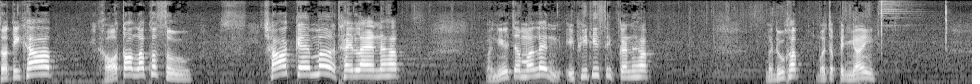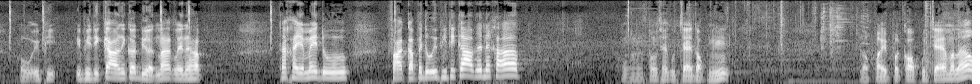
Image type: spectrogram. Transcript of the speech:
สวัสดีครับ ขอต้อนรับเข้าสู่ชาร์เกมเมอร์ไทยแลนด์นะครับ วันนี้จะมาเล่น EP ที่ 10 กันนะครับ มาดูครับว่าจะเป็นไงโห EP EP ที่ 9 นี่ก็เดือดมากเลยนะครับ ถ้าใครยังไม่ดูฝากกลับไปดู EP ที่ 9 ด้วยนะครับ ต้องใช้กุญแจดอกนี้ เราไปประกอบกุญแจมาแล้ว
